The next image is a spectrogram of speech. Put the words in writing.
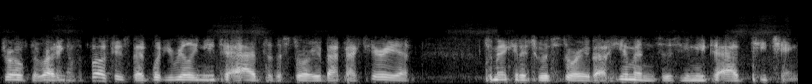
drove the writing of the book is that what you really need to add to the story about bacteria to make it into a story about humans is you need to add teaching.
